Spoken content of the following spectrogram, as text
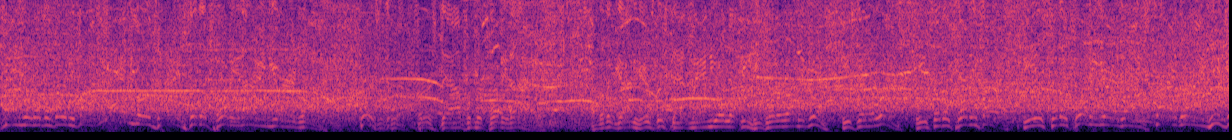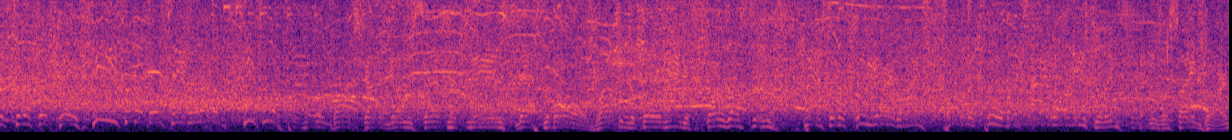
Manuel to the 35. Manuel dives to the 29-yard line. First, first down from the 29. Out of the gun, here's the snap. Manuel looking, he's gonna run again. He's gonna run. He's to the 25. He is to the 20-yard line. Sideline. He gets to the 15. He's to the 13. 11. He's to the clock. Shotgun set. McMahon snaps the ball. Dropping the throw. Manuel throws us pass to the two-yard line. Caught the two by Taiwan Easterling. That is a side guard.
